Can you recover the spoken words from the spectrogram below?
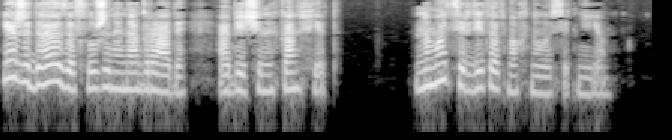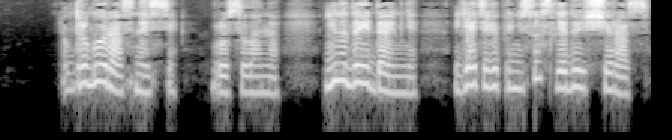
и ожидая заслуженной награды, обещанных конфет. Но мать сердито отмахнулась от нее. «В другой раз, Несси», — бросила она, — «не надоедай мне, я тебе принесу в следующий раз».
